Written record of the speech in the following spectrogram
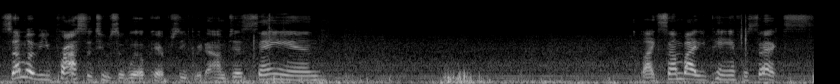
Some of you prostitutes are well kept secret. I'm just saying. Like somebody paying for sex.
